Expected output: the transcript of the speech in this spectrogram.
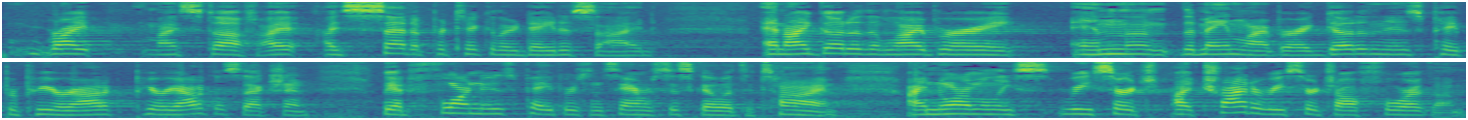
write my stuff, I, I set a particular date aside, and I go to the library in the, the main library, go to the newspaper periodic, periodical section. We had four newspapers in San Francisco at the time. I normally research, I try to research all four of them.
